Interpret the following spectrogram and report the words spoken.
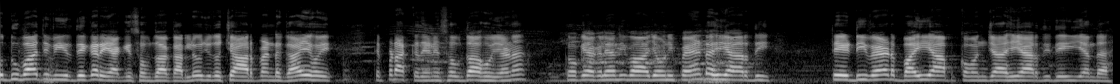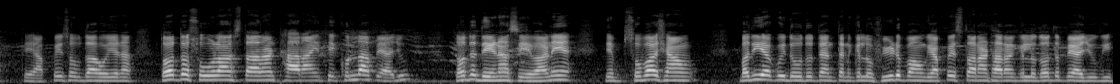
ਉਦੋਂ ਬਾਅਦ ਚ ਵੀਰ ਦੇ ਘਰੇ ਆ ਕੇ ਸੌਦਾ ਕਰ ਲਿਓ, ਜਦੋਂ ਚਾਰ ਪਿੰਡ ਗਾਏ ਹੋਏ। ਤੇ ਭੜੱਕ ਦੇਣੇ ਸੌਦਾ ਹੋ ਜਾਣਾ, ਕਿਉਂਕਿ ਅਗਲਿਆਂ ਦੀ ਆਵਾਜ਼ ਆਉਣੀ 65000 ਦੀ ਤੇ ਏਡੀ ਵੈੜ ਬਾਈ ਆਪ 51000 ਦੀ ਦੇਈ ਜਾਂਦਾ, ਤੇ ਆਪੇ ਸੌਦਾ ਹੋ ਜਾਣਾ। ਦੁੱਧ 16 17 18 ਇੱਥੇ ਖੁੱਲਾ ਪਿਆ ਜੂ, ਦੁੱਧ ਦੇਣਾ ਸੇਵਾ ਨੇ ਆ। ਜੇ ਸਵੇਰ ਸ਼ਾਮ ਵਧੀਆ ਕੋਈ 2 2 3 3 ਕਿਲੋ ਫੀਡ ਪਾਉਂਗੇ, ਆਪੇ 17 18 ਕਿਲੋ ਦੁੱਧ ਪਿਆ ਜੂਗੀ।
